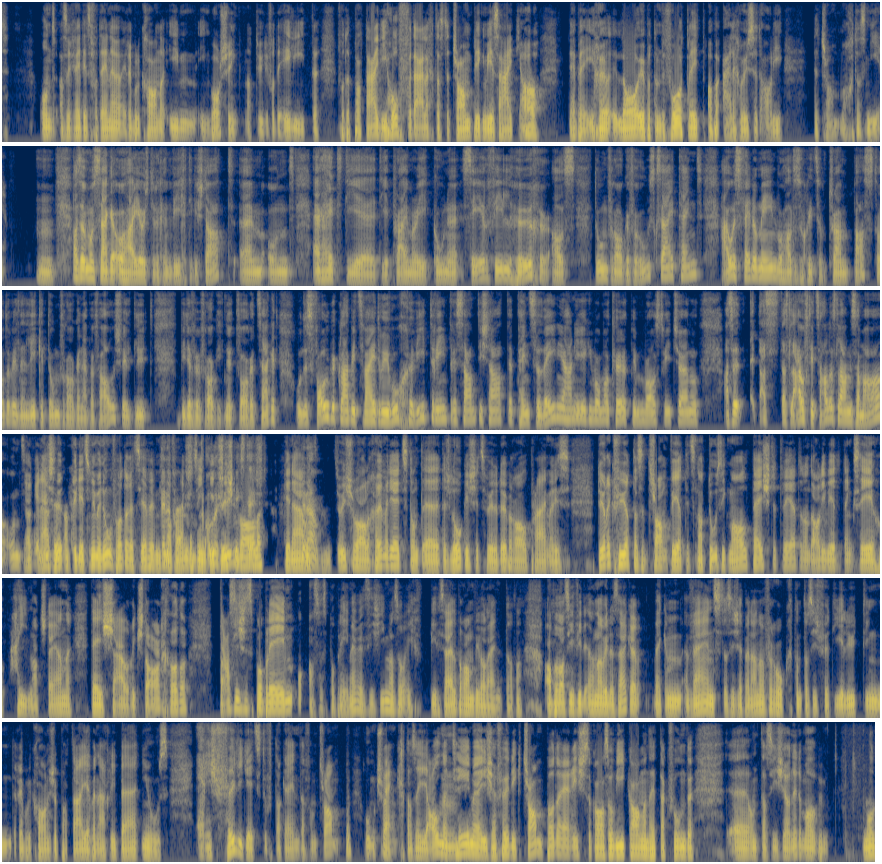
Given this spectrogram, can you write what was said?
und, also ich rede jetzt von den Republikanern in, in Washington natürlich, von der Elite, von der Partei, die hoffen eigentlich, dass der Trump irgendwie sagt, ja, eben, ich äh, lasse über den Vortritt, aber eigentlich wissen alle, der Trump macht das nie. Hm. Also man muss sagen, Ohio ist natürlich ein wichtiger Staat ähm, und er hat die, die Primary gewonnen sehr viel höher als die Umfragen vorausgesagt haben. Auch ein Phänomen, wo halt so ein bisschen zum Trump passt, oder? Weil dann liegen die Umfragen eben falsch, weil die Leute bei der Befragung nicht die Wahrheit sagen. Und es folgen, glaube ich, zwei, drei Wochen weitere interessante Staaten. Pennsylvania habe ich irgendwo mal gehört beim Wall Street Journal. Also das, das läuft jetzt alles langsam an. Und ja genau, es hört natürlich jetzt nicht mehr auf, oder? Jetzt eben im genau, November sind die Zwischenwahlen. Genau, genau. Zwischenwahlen kommen jetzt und äh, das ist logisch, jetzt werden überall Primaries durchgeführt. Also Trump wird jetzt noch tausendmal getestet werden und alle werden dann sehen, Heimatsterne, der ist schaurig stark, oder? Das ist das Problem. Also das Problem, es ist immer so, ich bin selber ambivalent, oder? Aber was ich noch will sagen, wegen Vance, das ist eben auch noch verrückt und das ist für die Leute in der Republikanischen Partei eben auch ein bisschen Bad News. Er ist völlig jetzt auf die Agenda von Trump umgeschwenkt. Also in allen mhm. Themen ist er völlig Trump, oder? Er ist sogar so weit gegangen und hat da gefunden, äh, und das ist ja nicht einmal beim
